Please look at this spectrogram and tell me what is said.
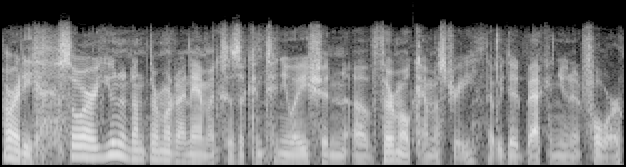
Alrighty, so our unit on thermodynamics is a continuation of thermochemistry that we did back in Unit 4.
